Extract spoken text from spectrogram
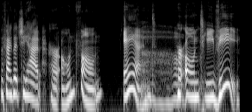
the fact that she had her own phone and her own TV.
